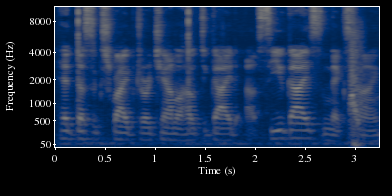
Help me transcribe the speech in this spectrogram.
hit the subscribe to our channel how to guide. I'll see you guys next time.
